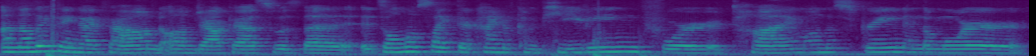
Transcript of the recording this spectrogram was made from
another thing I found on Jackass was that it's almost like they're kind of competing for time on the screen, and the more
